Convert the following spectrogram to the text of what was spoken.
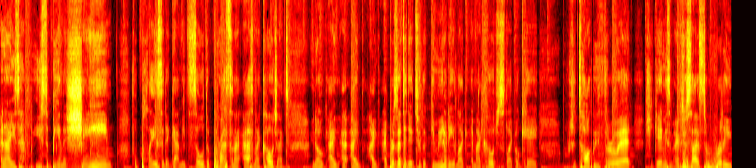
And I used to, used to be in a shameful place and it got me so depressed. And I asked my coach, and I, you know, I, I, I, I presented it to the community. Like, and my coach is like, okay, she talked me through it. She gave me some exercise to really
